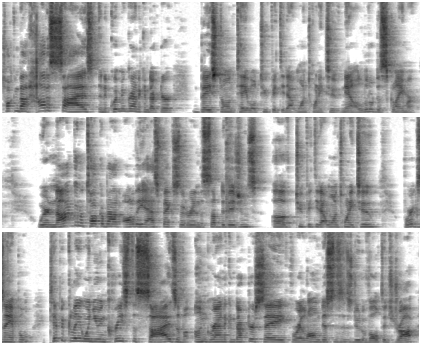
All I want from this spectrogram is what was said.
talking about how to size an equipment grounding conductor based on table 250.122. Now, a little disclaimer. We're not going to talk about all of the aspects that are in the subdivisions of 250.122. For example, typically when you increase the size of an ungrounded conductor, say for a long distances due to voltage drop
